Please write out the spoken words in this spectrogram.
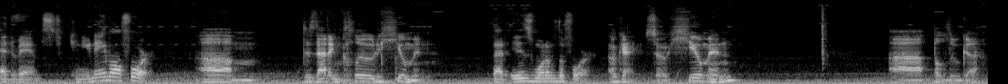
advanced. Can you name all four? Um, does that include human? That is one of the four. Okay, so human, uh, beluga,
